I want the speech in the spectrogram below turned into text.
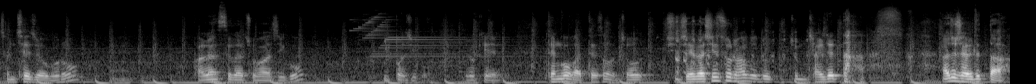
전체적으로 예, 밸런스가 좋아지고 이뻐지고 이렇게 된 것 같아서 저 시- 제가 시술을 하고도 좀 잘 됐다 아주 잘 됐다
